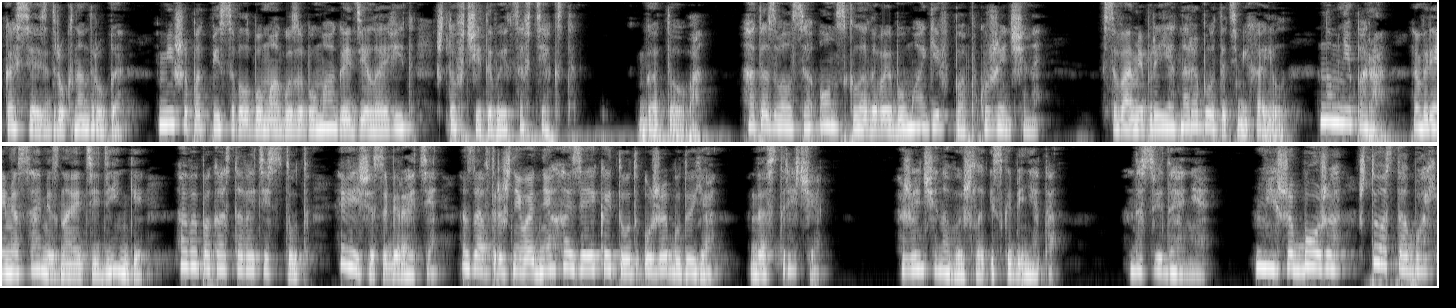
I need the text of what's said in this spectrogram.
косясь друг на друга, Миша подписывал бумагу за бумагой, делая вид, что вчитывается в текст. «Готово», – отозвался он, складывая бумаги в папку женщины. «С вами приятно работать, Михаил, но мне пора. Время, сами знаете, деньги, а вы пока оставайтесь тут, вещи собирайте. С завтрашнего дня хозяйкой тут уже буду я». До встречи. Женщина вышла из кабинета. До свидания. Миша, боже, что с тобой?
